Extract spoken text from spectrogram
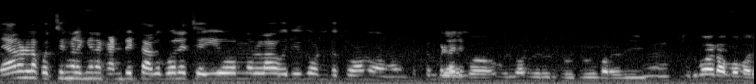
വേറുള്ള കൊച്ചുങ്ങൾ ഇങ്ങനെ കണ്ടിട്ട് അതുപോലെ ചെയ്യുമെന്നുള്ള ഒരു ഇതുണ്ട് തോന്നുന്നുണ്ട് പെൺപിള്ളേരും. ഒരുപാട് പേരോട് പറയുന്നത് ഒരുപാട് അമ്മമാർ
